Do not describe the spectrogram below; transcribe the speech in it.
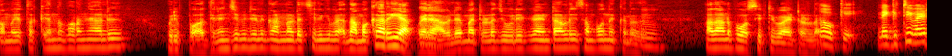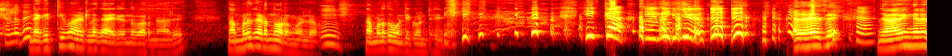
സമയത്തൊക്കെ എന്ന് പറഞ്ഞാൽ ഒരു പതിനഞ്ച് മിനിറ്റിൽ കണ്ണടച്ചില്ലെങ്കിൽ നമുക്കറിയാം. രാവിലെ മറ്റുള്ള ജോലിയൊക്കെ കഴിഞ്ഞിട്ടാണല്ലോ ഈ സംഭവം നിൽക്കുന്നത്. അതാണ് പോസിറ്റീവ് ആയിട്ടുള്ള ഓക്കെ. നെഗറ്റീവ് ആയിട്ടുള്ളത് നെഗറ്റീവ് ആയിട്ടുള്ള കാര്യം എന്ന് പറഞ്ഞാൽ നമ്മൾ കിടന്നുറങ്ങുമല്ലോ നമ്മൾ തോണ്ടിക്കൊണ്ടിരിക്കും. അതായത് ഞാനിങ്ങനെ ഇങ്ങനെ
